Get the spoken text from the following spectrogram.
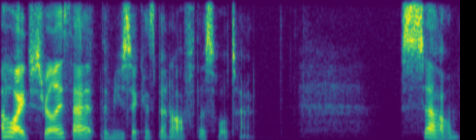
oh, I just realized that the music has been off this whole time. So,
